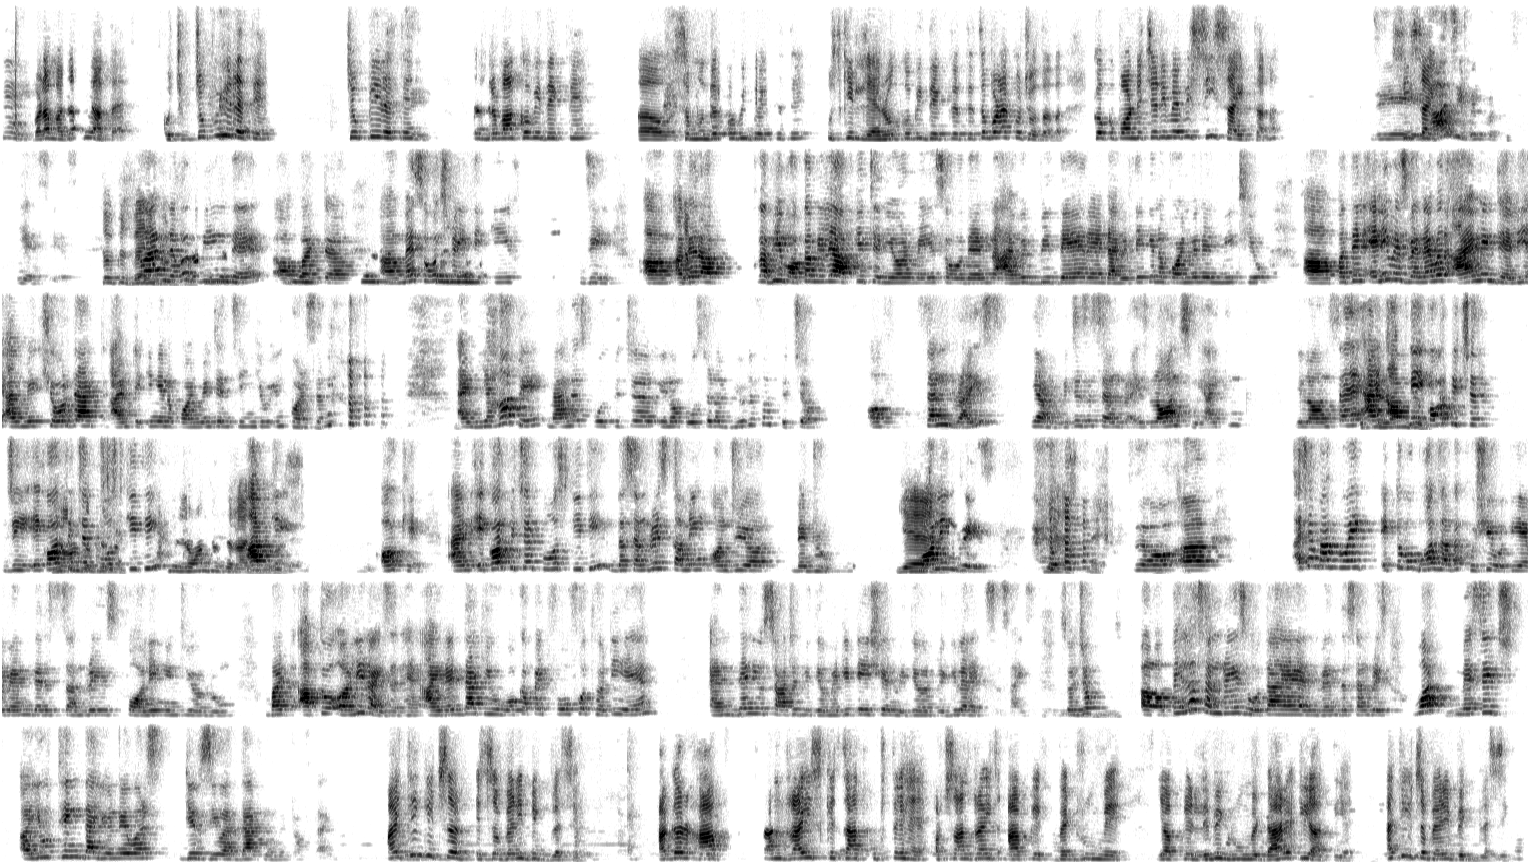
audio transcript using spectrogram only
हम्म। बड़ा मज़ा भी आता है। कुछ चुप भी रहते हैं चुप भी रहते हैं। चंद्रमा को भी देखते हैं समुद्र को भी देखते थे उसकी लहरों को भी देखते थे तो बड़ा कुछ होता था। क्योंकि पौंडीचेरी में भी सी साइड था ना? जी। Seaside. हाँ जी बिल्कुल। यस यस तो it I've never been there, uh, but uh, uh, मैं सोच रही थी कि जी uh, अगर आप कभी मौका मिले आपके टेन्योर में so then I would be there and I will take an appointment and meet you but then anyways whenever I am in Delhi I will make sure that I am taking an appointment and seeing you in person and यहाँ पे ma'am has picture you know posted a beautiful picture of sunrise या which is a sunrise lawns me I think ये lawns है. And आपने एक और picture जी एक और पिक्चर पोस्ट की थी? लॉन्स ऑफ़ द राज आपकी ओके. एंड एक और पिक्चर पोस्ट की थी the sun rays coming on to your bedroom morning rays so अच्छा मैम वो एक, एक तो वो बहुत ज़्यादा खुशी होती है when there is sun rays falling into your room but आप तो अर्ली राइजर हैं. I read that you work up at four four thirty A M and then you started with your meditation with your regular exercise so जब पहला sun rays होता है and when the sun rays what message you think the universe gives you at that moment of time I think it's a it's a very big blessing अगर आप sunrise के साथ उठते हैं और सनराइज आपके बेडरूम में या अपने लिविंग रूम में डायरेक्टली आती है I think it's a very big blessing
